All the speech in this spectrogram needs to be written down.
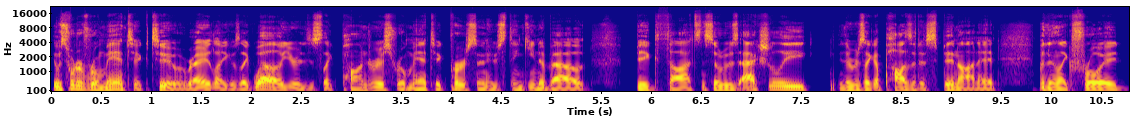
it was sort of romantic too, right? Like, it was like, well, you're this like ponderous romantic person who's thinking about big thoughts. And so it was actually there was like a positive spin on it but then like freud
